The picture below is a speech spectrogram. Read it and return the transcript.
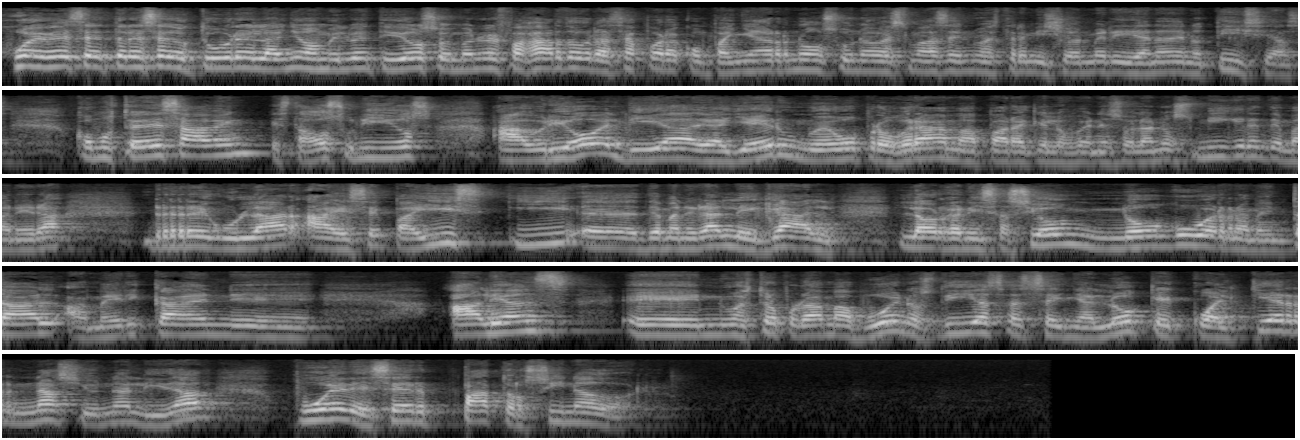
Jueves 13 de octubre del año 2022, soy Manuel Fajardo, gracias por acompañarnos una vez más en nuestra emisión meridiana de noticias. Como ustedes saben, Estados Unidos abrió el día de ayer un nuevo programa para que los venezolanos migren de manera regular a ese país y eh, de manera legal. La organización no gubernamental American eh, Alliance en nuestro programa Buenos Días señaló que cualquier nacionalidad puede ser patrocinador.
